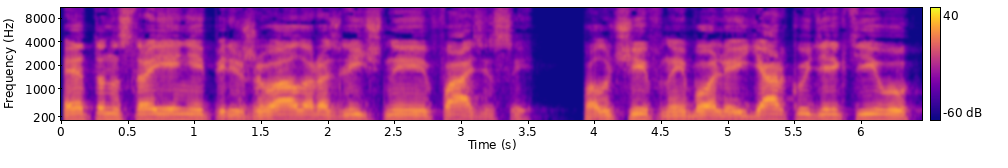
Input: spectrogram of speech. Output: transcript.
это настроение переживало различные фазисы, получив наиболее яркую директиву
